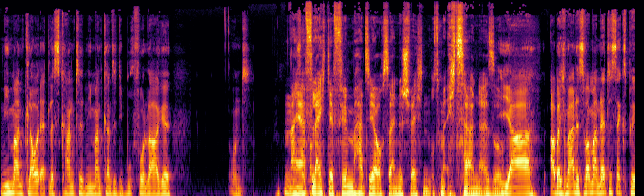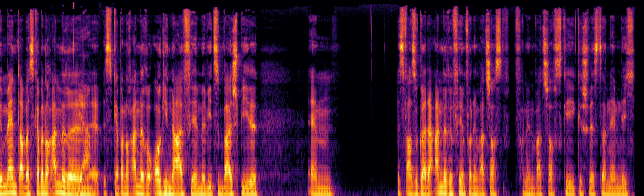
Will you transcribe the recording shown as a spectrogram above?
niemand Cloud Atlas kannte, niemand kannte die Buchvorlage und naja, vielleicht der Film hatte ja auch seine Schwächen, muss man echt sagen. Also ja, aber ich meine, es war mal ein nettes Experiment, aber es gab ja noch andere, ja. äh, es gab ja noch andere Originalfilme, wie zum Beispiel ähm, es war sogar der andere Film von den, Wachowski, von den Wachowski-Geschwistern, nämlich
